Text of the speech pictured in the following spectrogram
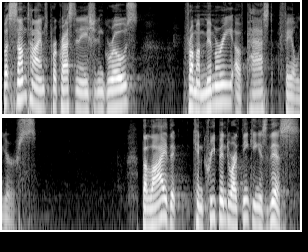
But sometimes procrastination grows from a memory of past failures. The lie that can creep into our thinking is this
